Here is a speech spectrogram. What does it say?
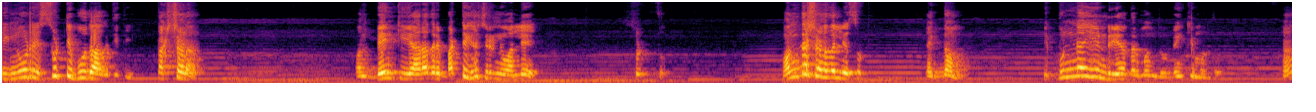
ಈಗ ನೋಡ್ರಿ ಸುಟ್ಟಿ ಬೂದ ಆಗತೈತಿ. ತಕ್ಷಣ ಒಂದ್ ಬೆಂಕಿ ಯಾರಾದ್ರೆ ಬಟ್ಟೆಗೆ ಹಚ್ಚಿರಿ ನೀವು ಅಲ್ಲಿ, ಸುಟ್ಟು. ಒಂದೇ ಕ್ಷಣದಲ್ಲಿ ಸುಟ್ಟು. ಎಕ್ದಮ್. ಈ ಪುಣ್ಯ ಏನ್ರಿ ಅದ್ರ ಮುಂದು, ಬೆಂಕಿ ಮುಂದು? ಹ?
